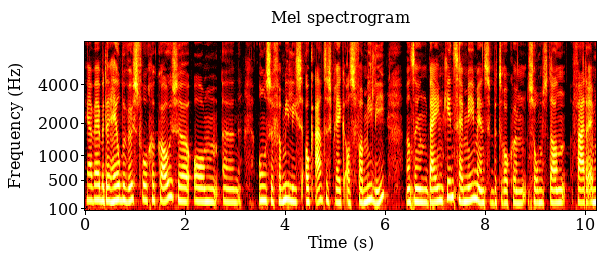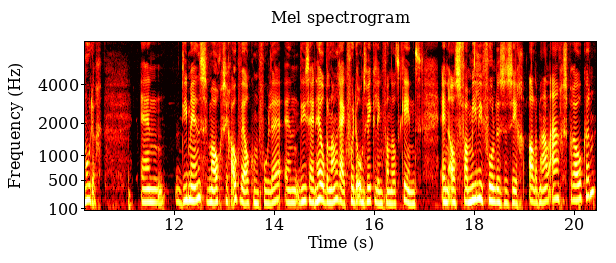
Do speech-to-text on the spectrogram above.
Ja, we hebben er heel bewust voor gekozen om uh, onze families ook aan te spreken als familie. Want bij een kind zijn meer mensen betrokken soms dan vader en moeder. En die mensen mogen zich ook welkom voelen. En die zijn heel belangrijk voor de ontwikkeling van dat kind. En als familie voelen ze zich allemaal aangesproken.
